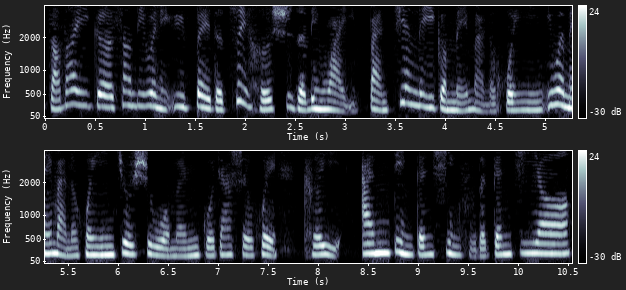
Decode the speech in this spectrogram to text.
找到一个上帝为你预备的最合适的另外一半，建立一个美满的婚姻。因为美满的婚姻就是我们国家社会可以安定跟幸福的根基哦。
